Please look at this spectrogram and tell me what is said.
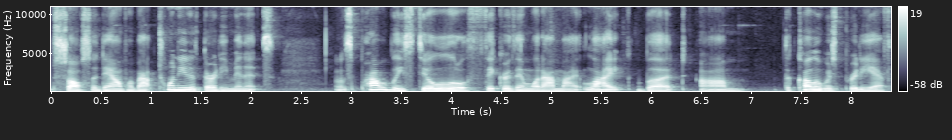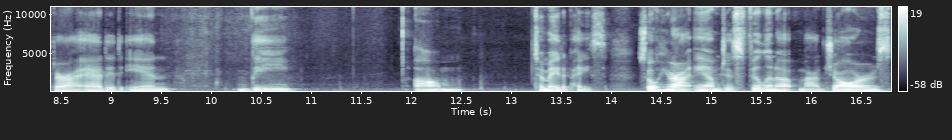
salsa down for about 20 to 30 minutes. It's probably still a little thicker than what I might like, but um, the color was pretty after I added in the um, tomato paste. So here I am just filling up my jars.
